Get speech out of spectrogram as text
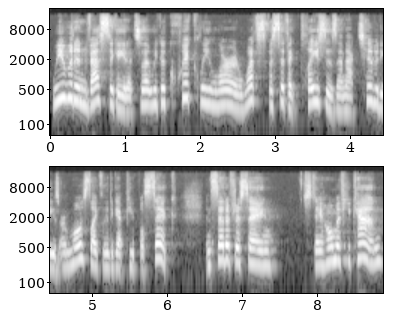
we would investigate it so that we could quickly learn what specific places and activities are most likely to get people sick, instead of just saying, stay home if you can,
